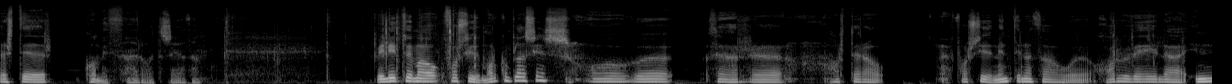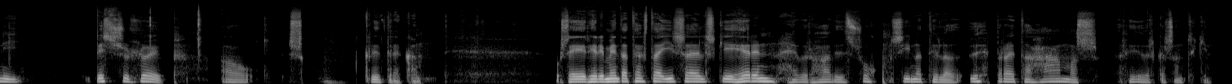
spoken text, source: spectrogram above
Höstiður komið, það er ótt að segja það. Við lítum á fórsíðu morgunbladsins og uh, þegar uh, hort er á fórsíðu myndina þá uh, horfum við eiginlega inn í bissu hlaup á skriðdrekkan og segir hér í myndateksta Ísraelski herin hefur hafið sókn sína til að uppræta Hamas hriðverkarsamtökin.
